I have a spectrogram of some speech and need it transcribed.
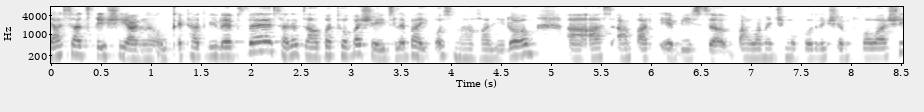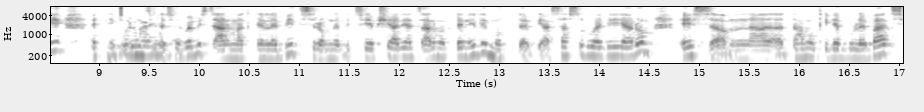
დასაწყისში ან უკეთ ადგილებზე, სადაც ალბათობა შეიძლება იყოს მაღალი, რომ ამ პარტიების პარლამენტში მოხვედრის შემთხვევაში ეთნიკური უმცირესობების წარმომადგენლებიც, რომლებიც სიებში არიან წარმოქმნილი, მოხვდებიან. სასურველია, რომ ეს დამოკიდებულებაც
